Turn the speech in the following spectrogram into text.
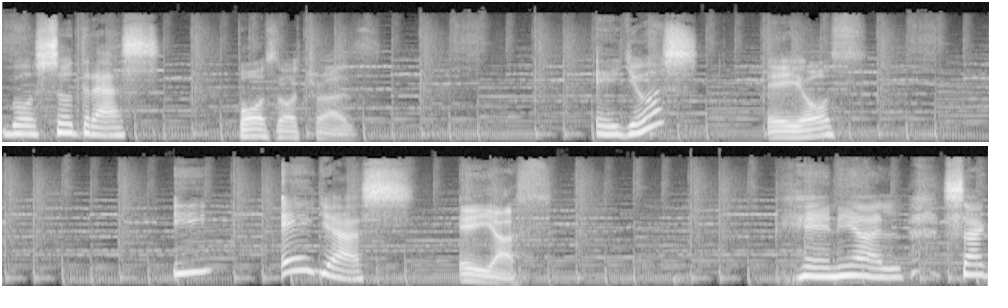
Vosotras. Vosotras. Ellos Ellos. Ellas. Ellas. Genial. Zak,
